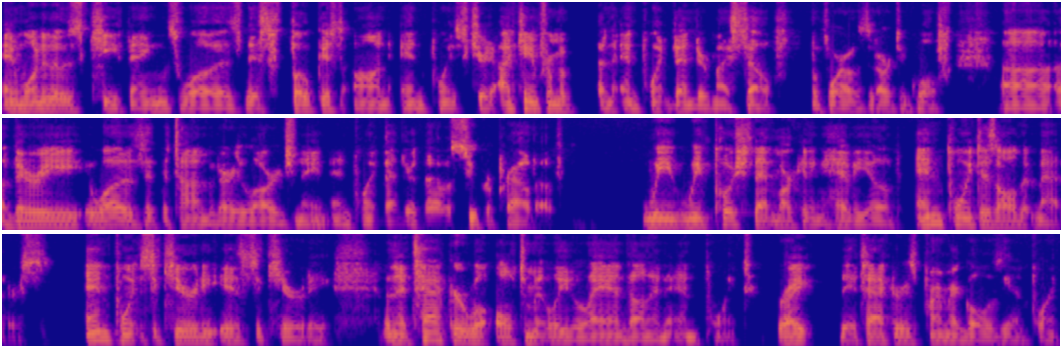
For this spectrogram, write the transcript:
And one of those key things was this focus on endpoint security. I came from a, an endpoint vendor myself before i was at arctic wolf. Uh, a very it was at the time a very large name endpoint vendor that i was super proud of. We we pushed that marketing heavy of endpoint is all that matters endpoint security is security. An attacker will ultimately land on an endpoint, right? The attacker's primary goal is the endpoint.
